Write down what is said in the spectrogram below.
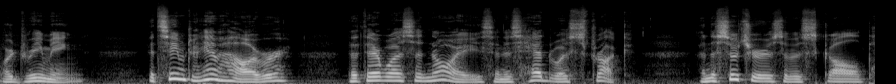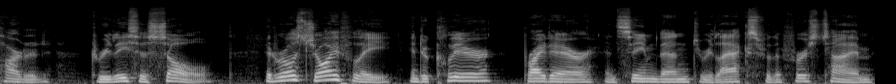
or dreaming. It seemed to him, however, that there was a noise and his head was struck, and the sutures of his skull parted to release his soul. It rose joyfully into clear, bright air and seemed then to relax for the first time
